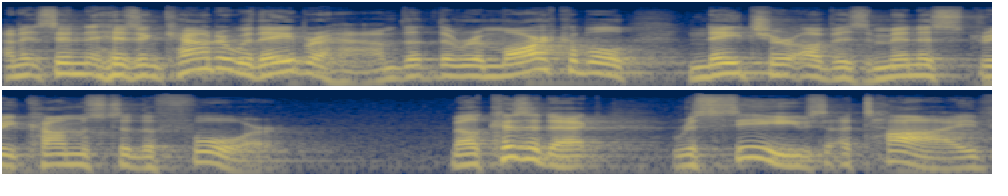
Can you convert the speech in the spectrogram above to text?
And it's in his encounter with Abraham that the remarkable nature of his ministry comes to the fore. Melchizedek receives a tithe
